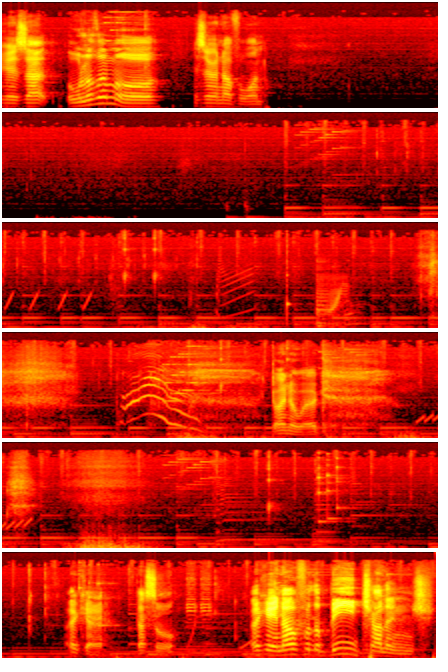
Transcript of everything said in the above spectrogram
Okay, is that all of them, or is there another one? Dino egg. Okay, that's all. Okay, now for the bead challenge.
